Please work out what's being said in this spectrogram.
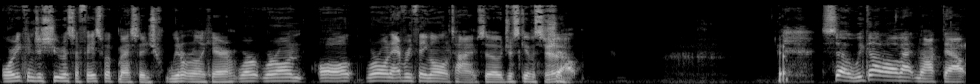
or you can just shoot us a Facebook message. We don't really care. We're we're on all we're on everything all the time. So just give us a Yeah. shout. Yep. So we got all that knocked out.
